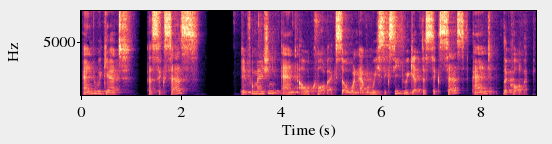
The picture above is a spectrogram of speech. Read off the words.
And we get a success information and our callback. So whenever we succeed, we get the success and the callback.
